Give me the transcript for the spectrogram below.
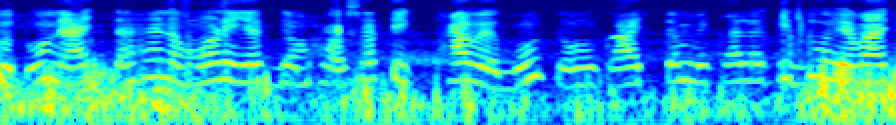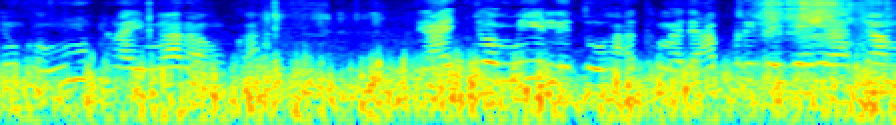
શીખ્યું હતું ને આજ તો ને મણી એકદમ હાવ સટીક ફાવે ગું તો હું આજ તમે કાલે કીધું એવા હું કે હું ટ્રાય મારા હું કા તે આજ જો મી લીધું હાથમાં આપણે તો જેને આ કામ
